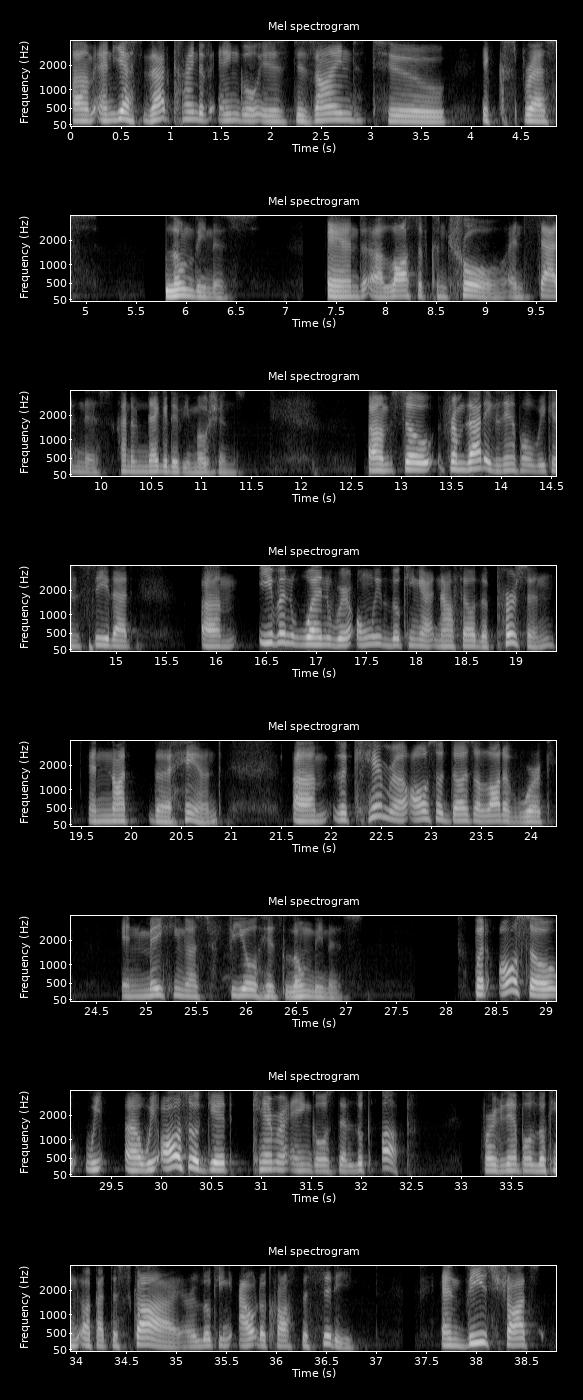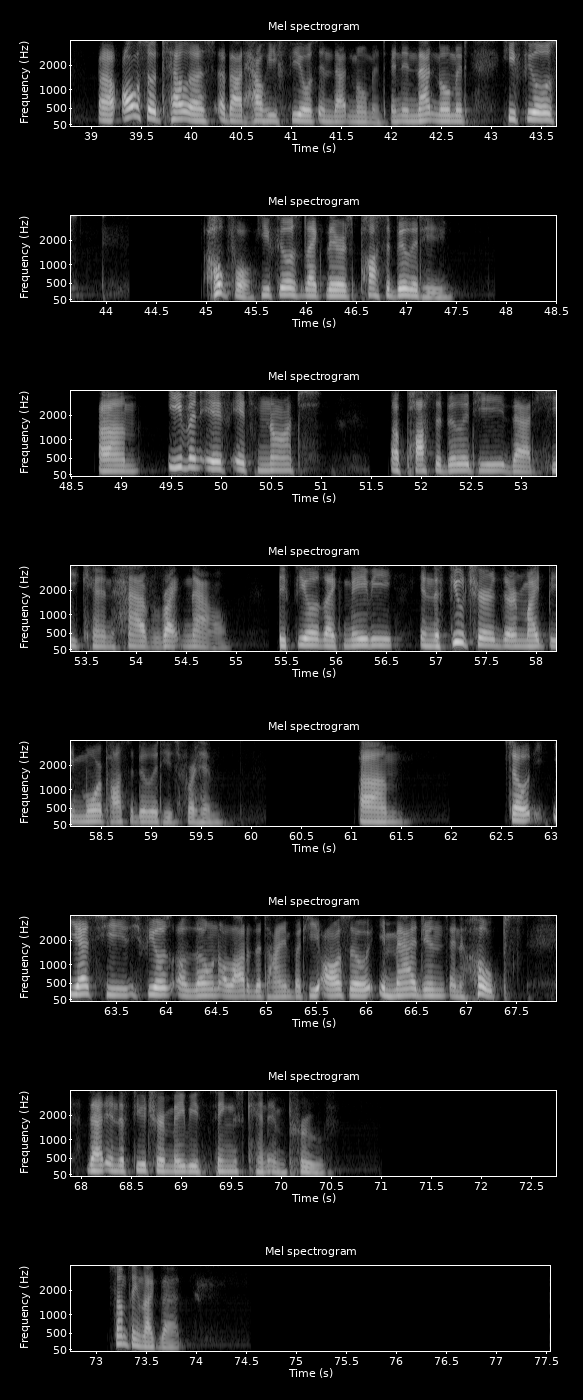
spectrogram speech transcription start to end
Um, and yes, that kind of angle is designed to express loneliness and loss of control and sadness, kind of negative emotions. Um, so from that example, we can see that um, even when we're only looking at Naoufel the person and not the hand, um, the camera also does a lot of work in making us feel his loneliness. But also, we uh, we also get camera angles that look up. For example, looking up at the sky or looking out across the city. And these shots uh, also tell us about how he feels in that moment. And in that moment, he feels hopeful. He feels like there's possibility. Um, even if it's not a possibility that he can have right now. He feels like maybe in the future there might be more possibilities for him. Um, so yes, he feels alone a lot of the time, but he also imagines and hopes that in the future maybe things can improve. Something like that.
